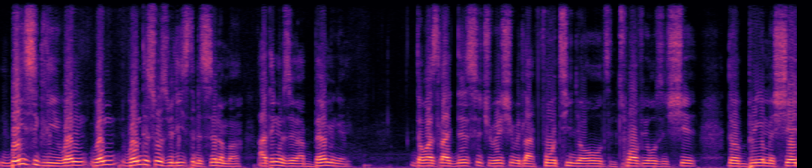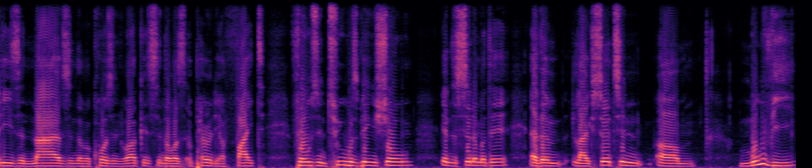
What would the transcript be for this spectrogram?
Basically, when when when this was released in the cinema, I think it was at Birmingham. There was like this situation with like 14 year olds and 12 year olds and shit. They were bringing machetes and knives and they were causing ruckus and there was apparently a fight. Frozen 2 was being shown in the cinema there, and then like certain um movie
